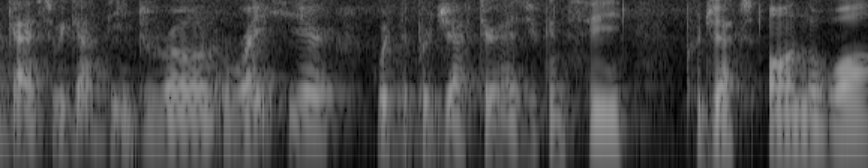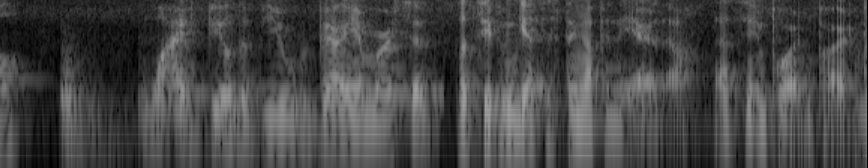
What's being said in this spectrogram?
Guys, so we got the drone right here with the projector, as you can see, projects on the wall. Wide field of view, very immersive. Let's see if we can get this thing up in the air though. That's the important part.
